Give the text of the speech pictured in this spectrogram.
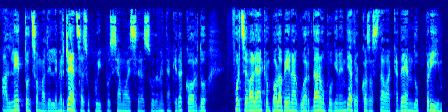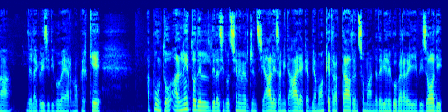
al netto insomma, dell'emergenza su cui possiamo essere assolutamente anche d'accordo, forse vale anche un po' la pena guardare un pochino indietro a cosa stava accadendo prima della crisi di governo, perché appunto al netto del, della situazione emergenziale sanitaria che abbiamo anche trattato, insomma andatevi a recuperare gli episodi,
